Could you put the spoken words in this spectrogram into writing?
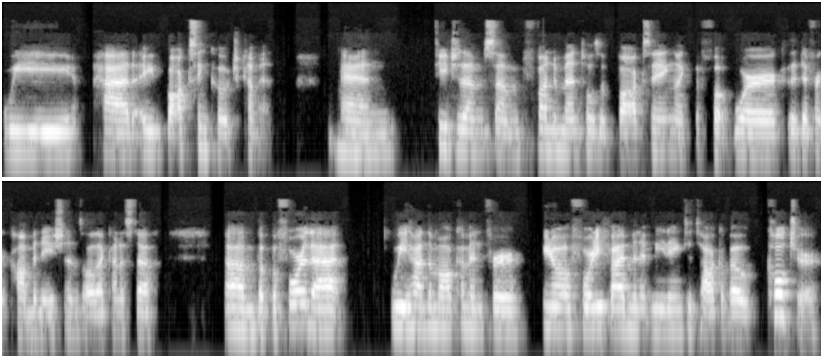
we had a boxing coach come in mm-hmm. and teach them some fundamentals of boxing, like the footwork, the different combinations, all that kind of stuff. Um, but before that, we had them all come in for you know a 45 minute meeting to talk about culture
